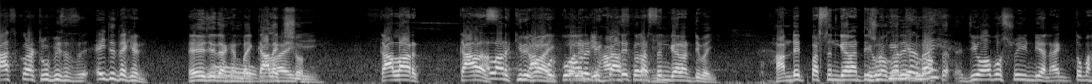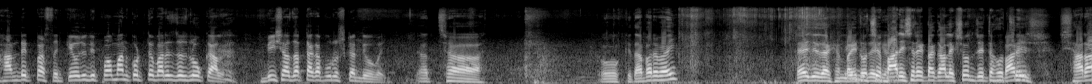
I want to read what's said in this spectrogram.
কাজ করা টু পিস আছে। এই যে দেখেন। এই যে দেখেন ভাই কালেকশন ভাই। কালার কি রে ভাই? কোয়ালিটি Quality কাজ হান্ড্রেড করা পার্সেন্ট গ্যারান্টি ভাই। হান্ড্রেড পার্সেন্ট গ্যারান্টি সহকারে জি অবশ্যই ইন্ডিয়ান একদম হান্ড্রেড পার্সেন্ট কেউ যদি প্রমাণ করতে পারে যে লোকাল বিশ হাজার টাকা পুরস্কার দেবো ভাই। আচ্ছা। ওকে তারপরে ভাই? এই যে দেখেন ভাই এটা হচ্ছে বারিশের একটা কালেকশন যেটা হচ্ছে সারা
